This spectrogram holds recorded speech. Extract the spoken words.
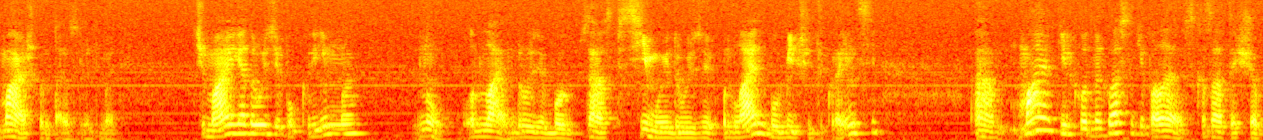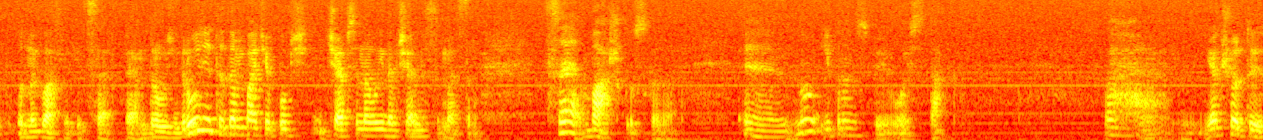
маєш контакт з людьми. Чи маю я друзів, окрім ну, онлайн друзів, бо зараз всі мої друзі онлайн, бо більшість українці. Маю кілька однокласників, але сказати, щоб однокласники це прям друзі-друзі, та тим паче почався новий навчальний семестр. Це важко сказати. Е, ну і в принципі ось так. Ех, якщо ти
